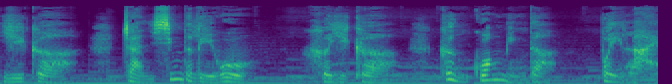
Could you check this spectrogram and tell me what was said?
一个崭新的礼物和一个更光明的未来。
